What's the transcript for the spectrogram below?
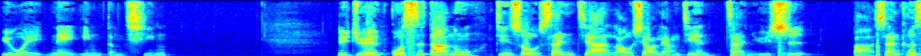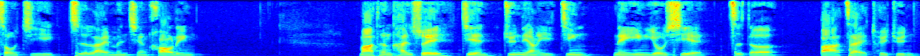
欲为内应等情。李傕、郭汜大怒，尽收三家老小良贱，斩于市，把三颗首级执来门前号令。马腾、韩遂见军粮已尽，内应又懈，只得拔寨退军。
